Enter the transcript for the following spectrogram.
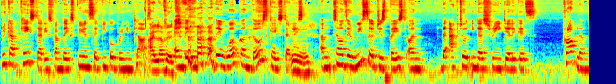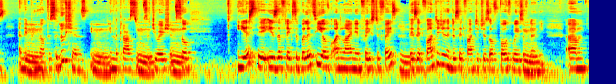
pick up case studies from the experience that people bring in class. I love it. and they they work on those case studies. Mm. Um, some of the research is based on the actual industry delegates' problems, and they Mm. bring out the solutions in in the classroom situations. So yes, there is a flexibility of online and face to face. There's advantages and disadvantages of both ways of learning. Um,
